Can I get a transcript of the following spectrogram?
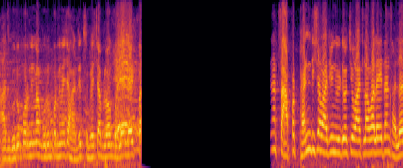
आज गुरुपौर्णिमा गुरुपौर्णिमेच्या हार्दिक शुभेच्छा. ब्लॉग भले लेट ना चापट फंड दिशा वाजून व्हिडिओची वाट लावायला येत झालं.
